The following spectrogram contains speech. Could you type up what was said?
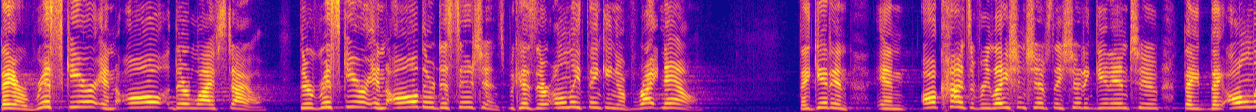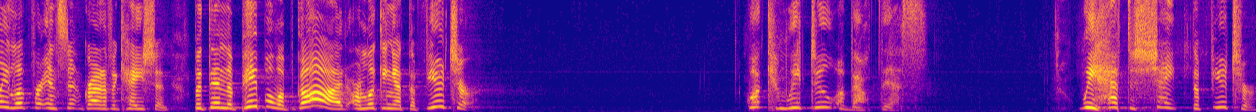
they are riskier in all their lifestyle. They're riskier in all their decisions because they're only thinking of right now. They get in, in all kinds of relationships they shouldn't get into. They, they only look for instant gratification. But then the people of God are looking at the future. What can we do about this? We have to shape the future.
